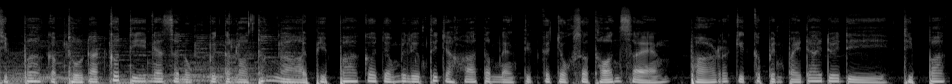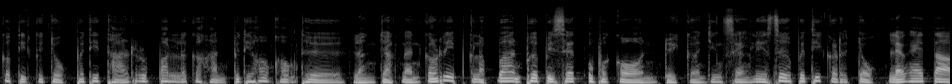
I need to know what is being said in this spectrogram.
ทิปเปอร์กับโทนัทก็ตีแนวสนุกไปตลอดทั้งงานแต่พิปป้าก็ยังไม่ลืมที่จะหาตำแหน่งติดกระจกสะท้อนแสง ภารกิจก็เป็นไปได้ด้วยดี ทิปป้าก็ติดกระจกไปที่ฐานรูปปั้นแล้วก็หันไปที่ห้องของเธอ หลังจากนั้นก็รีบกลับบ้านเพื่อไปเซตอุปกรณ์ โดยการยิงแสงเลเซอร์ไปที่กระจก แล้วไงต่อ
